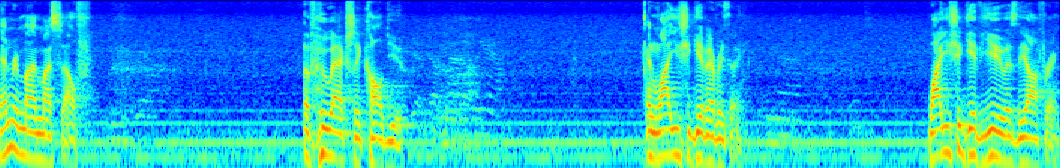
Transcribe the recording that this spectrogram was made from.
and remind myself of who actually called you and why you should give everything. Why you should give you as the offering.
